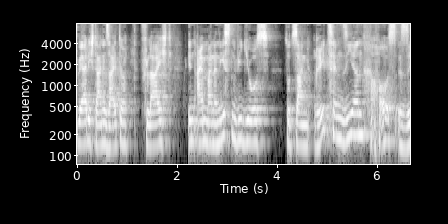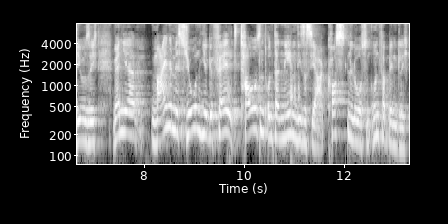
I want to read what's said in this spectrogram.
werde ich deine Seite vielleicht in einem meiner nächsten Videos sozusagen rezensieren aus SEO-Sicht. Wenn dir meine Mission hier gefällt, 1000 Unternehmen dieses Jahr kostenlos und unverbindlich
